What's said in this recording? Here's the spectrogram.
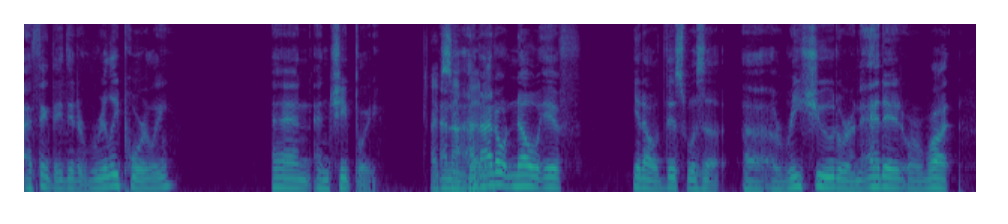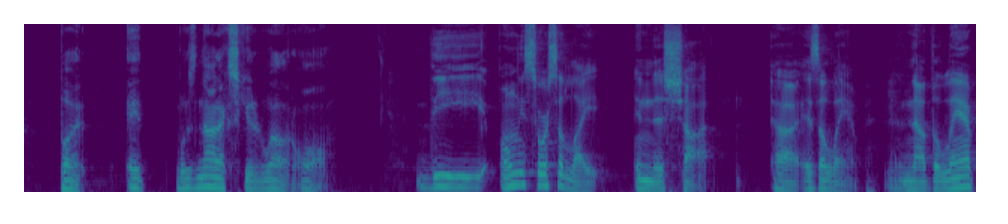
I think they did it really poorly and and cheaply. I've and seen I, and I don't know if you know this was a, a a reshoot or an edit or what, but it was not executed well at all. The only source of light in this shot uh, is a lamp. Now the lamp,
